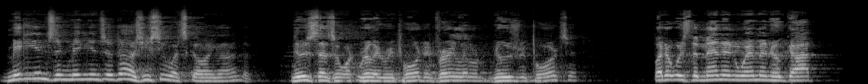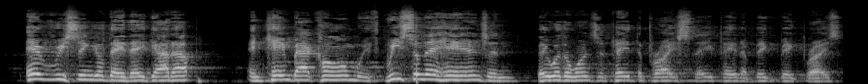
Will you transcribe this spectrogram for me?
millions and millions of dollars. You see what's going on. News doesn't really report it. Very little news reports it. But it was the men and women who got every single day. They got up and came back home with grease on their hands and they were the ones that paid the price. They paid a big, big price.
